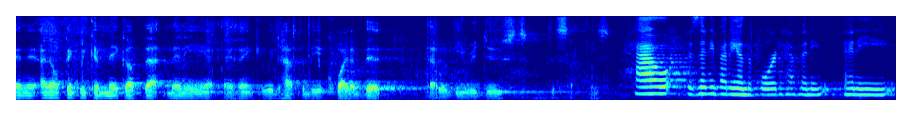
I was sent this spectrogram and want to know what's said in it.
and I don't think we can make up that many. I think it would have to be quite a bit that would be reduced to size. How, does anybody on the board have any, any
